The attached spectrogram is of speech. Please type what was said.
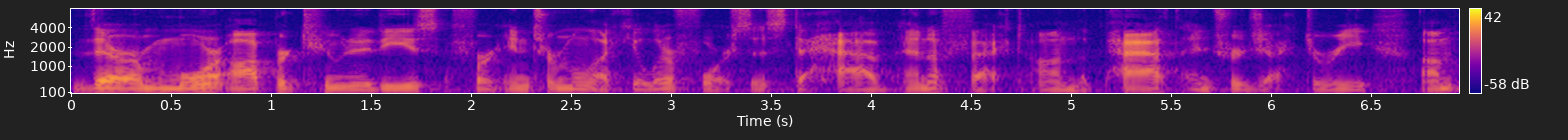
there are more opportunities for intermolecular forces to have an effect on the path and trajectory um,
